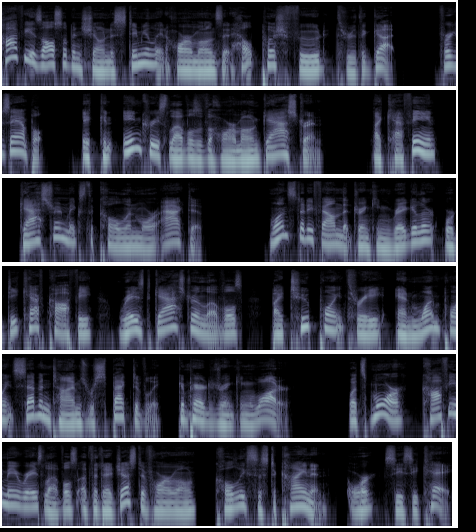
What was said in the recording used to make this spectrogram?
Coffee has also been shown to stimulate hormones that help push food through the gut. For example, it can increase levels of the hormone gastrin. Like caffeine, gastrin makes the colon more active. One study found that drinking regular or decaf coffee raised gastrin levels by 2.3 and 1.7 times respectively compared to drinking water. What's more, coffee may raise levels of the digestive hormone cholecystokinin, or CCK.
